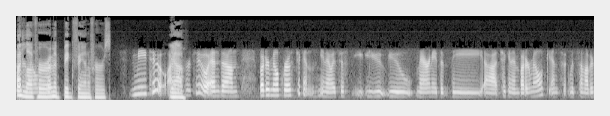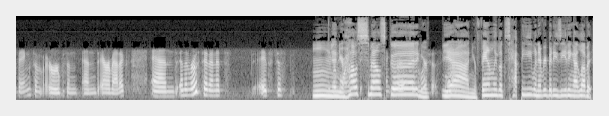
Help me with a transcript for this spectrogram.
I love her. I'm a big fan of hers. me too. I Yeah. love her too. And um buttermilk roast chicken. You know, it's just you you, you marinate the the uh chicken in buttermilk and s- with some other things, some herbs and and aromatics, and and then roast it and it's it's just Mm, and your house smells good, and your yeah. Yeah. and your family looks happy when everybody's eating. I love it.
